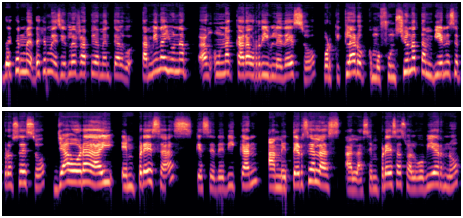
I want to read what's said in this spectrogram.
déjenme, decirles rápidamente algo. También hay una, una cara horrible de eso, porque claro, como funciona también ese proceso, ya ahora hay empresas que se dedican a meterse a las, a las empresas o al gobierno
